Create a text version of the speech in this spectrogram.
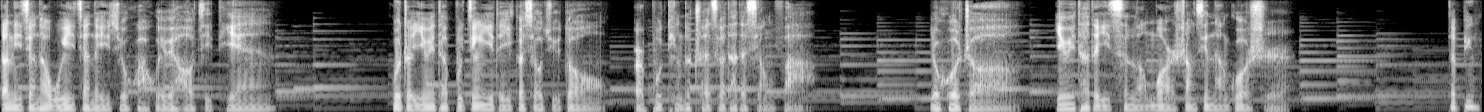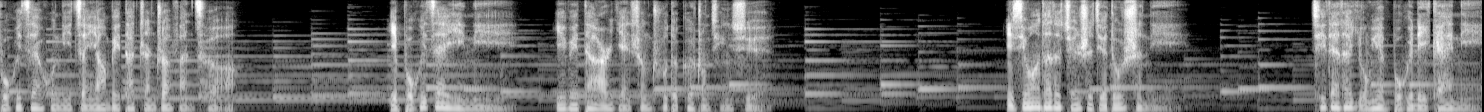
当你将他无意间的一句话回味好几天，或者因为他不经意的一个小举动而不停的揣测他的想法，又或者因为他的一次冷漠而伤心难过时，他并不会在乎你怎样为他辗转反侧，也不会在意你。因为他而衍生出的各种情绪，你希望他的全世界都是你，期待他永远不会离开你，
